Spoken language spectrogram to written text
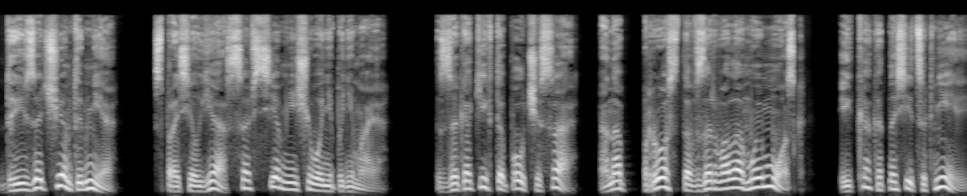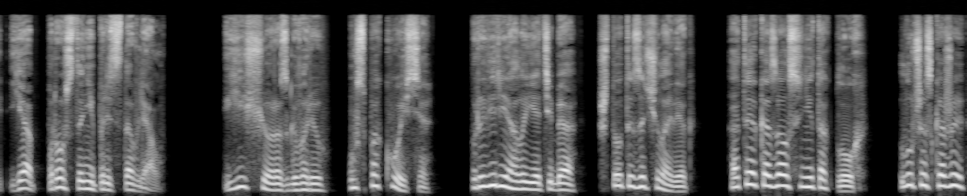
«Да и зачем ты мне?» — спросил я, совсем ничего не понимая. За каких-то полчаса она просто взорвала мой мозг, и как относиться к ней, я просто не представлял. «Еще раз говорю, успокойся. Проверяла я тебя, что ты за человек, а ты оказался не так плох. Лучше скажи,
